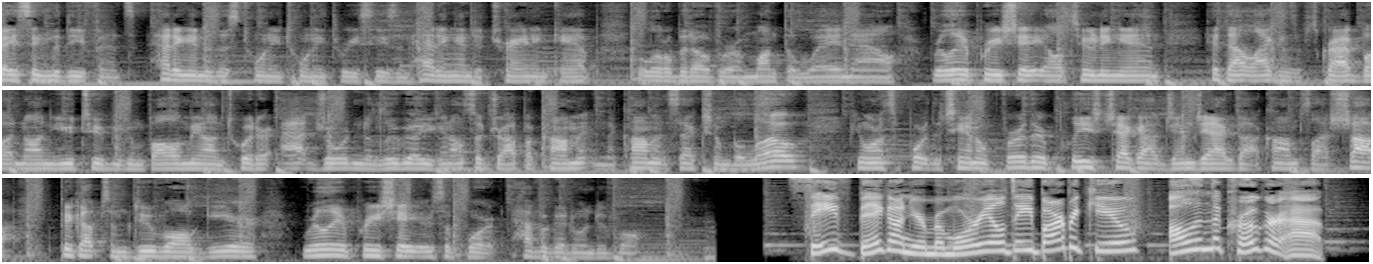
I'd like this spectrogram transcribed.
facing the defense heading into this 2023 season, heading into training camp a little bit over a month away now. Really appreciate y'all tuning in. Hit that like and subscribe button on YouTube. You can follow me on Twitter at Jordan DeLugo. You can also drop a comment in the comment section below. If you want to support the channel further, please check out genjag.com slash shop. Pick up some Duval gear. Really appreciate your support. Have a good one, Duval. Save big on your Memorial Day barbecue, all in the Kroger app.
